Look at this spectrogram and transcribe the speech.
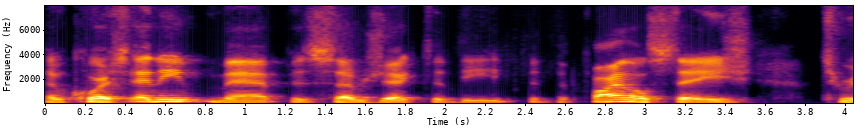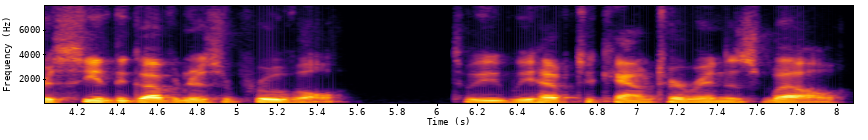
And of course, any map is subject to the, the final stage to receive the governor's approval. So we, we have to count her in as well.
